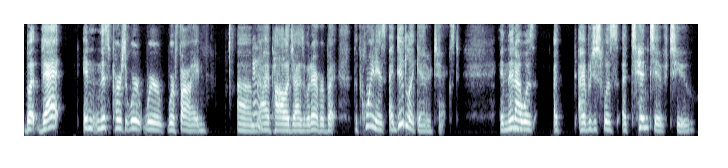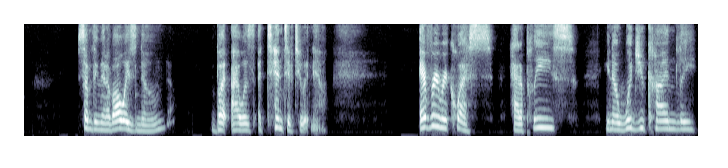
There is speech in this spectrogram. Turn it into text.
But that in this person, we're we're we're fine. Um, yeah. I apologize, whatever. But the point is, I did look at her text, and then mm-hmm. I was I just was attentive to something that I've always known, but I was attentive to it now. Every request had a please, you know, would you kindly,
